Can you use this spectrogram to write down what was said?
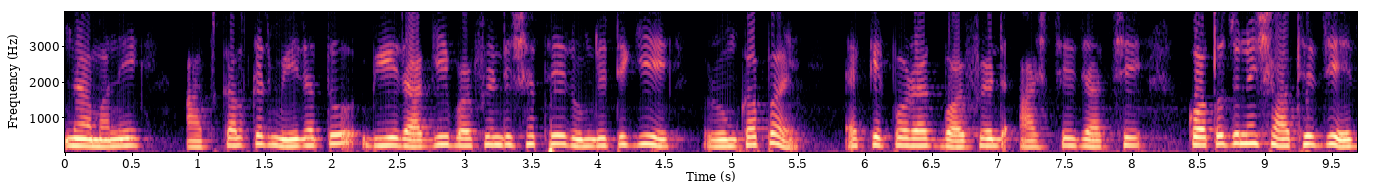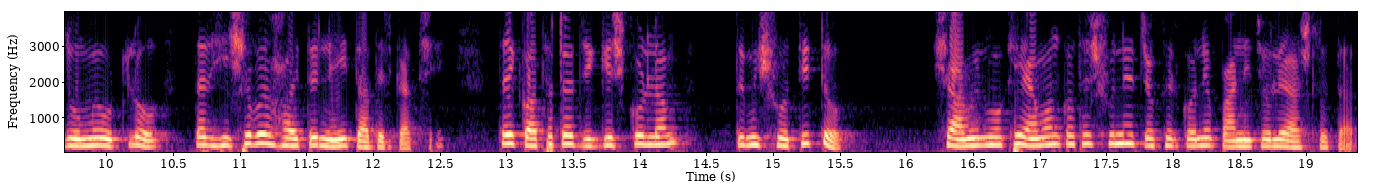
না মানে আজকালকার মেয়েরা তো বিয়ের আগেই বয়ফ্রেন্ডের সাথে রুম ডেটে গিয়ে রুম কাঁপায়। একের পর এক বয়ফ্রেন্ড আসছে, যাচ্ছে। কতজনের সাথে যে রুমে উঠল, তার হিসেবে হয়তো নেই তাদের কাছে। তাই কথাটা জিজ্ঞেস করলাম, তুমি সতী তো? স্বামীর মুখে এমন কথা শুনে চোখের কোণে পানি চলে আসলো তার।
